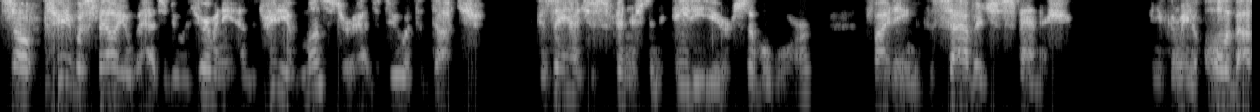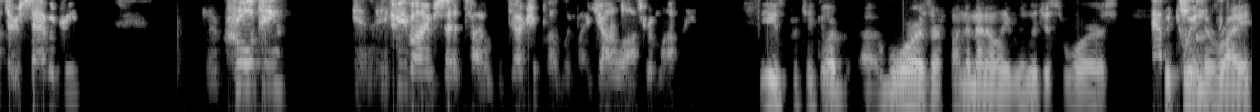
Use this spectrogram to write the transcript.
So the Treaty of Westphalia had to do with Germany, and the Treaty of Munster had to do with the Dutch, because they had just finished an 80-year civil war fighting the savage Spanish. And you can read all about their savagery, their cruelty, in a three-volume set titled "The Dutch Republic" by John Lothrop Motley. These particular uh, wars are fundamentally religious wars Absolutely. between the right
